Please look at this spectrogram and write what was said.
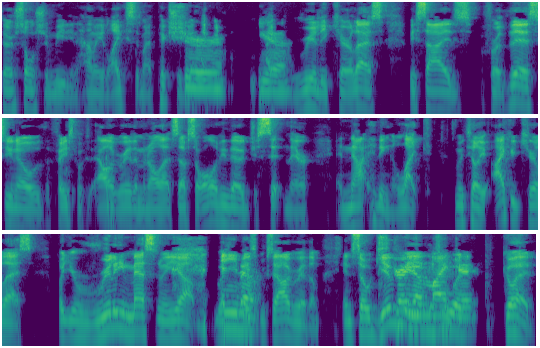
their social media and how many likes in my picture. Sure. I, yeah. I really care less. Besides for this, you know, the Facebook algorithm and all that stuff. So all of you that are just sitting there and not hitting a like, let me tell you, I could care less but you're really messing me up with you know- Facebook's algorithm. And so give me up, if Mike. would- go ahead.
